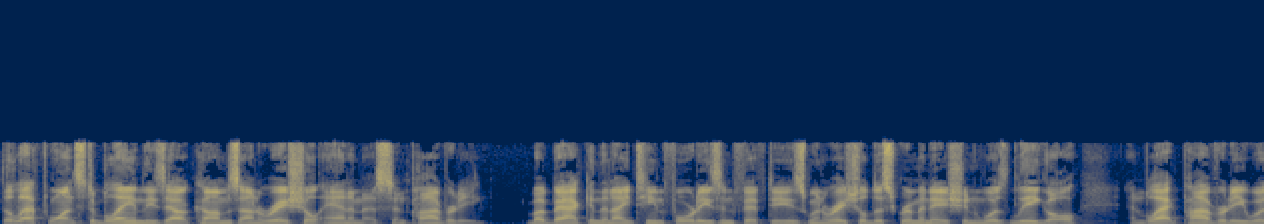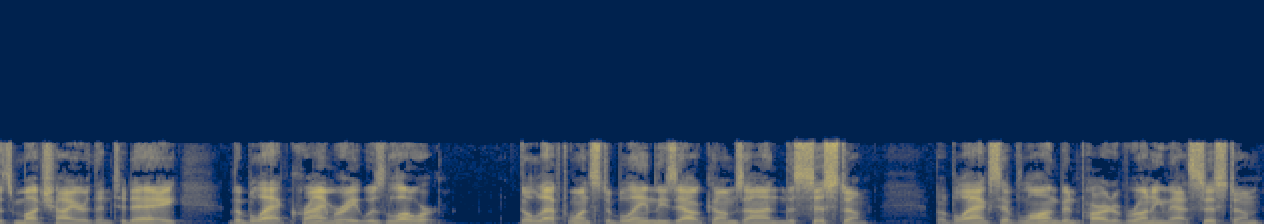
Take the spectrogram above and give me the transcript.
The left wants to blame these outcomes on racial animus and poverty. But back in the 1940s and 50s, when racial discrimination was legal and black poverty was much higher than today, the black crime rate was lower. The left wants to blame these outcomes on the system, but blacks have long been part of running that system,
